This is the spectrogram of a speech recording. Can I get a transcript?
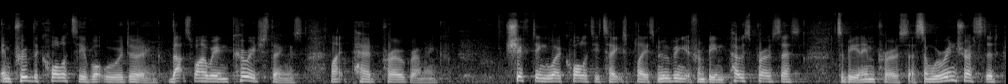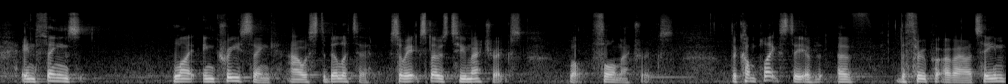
improve the quality of what we were doing. That's why we encourage things like paired programming, shifting where quality takes place, moving it from being post-process to being in-process. And we were interested in things like increasing our stability. So we exposed two metrics, well, four metrics. The complexity of, of the throughput of our team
